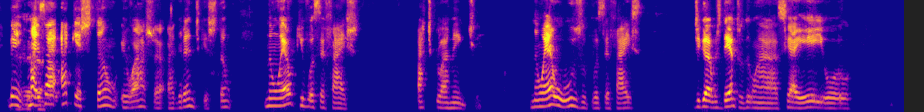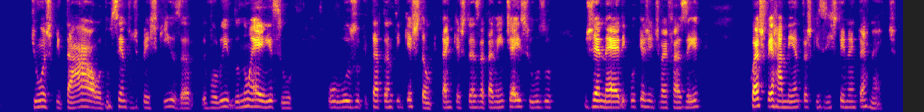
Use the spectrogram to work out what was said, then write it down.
Bem, é... mas a, a, questão, eu acho, a grande questão, não é o que você faz particularmente. Não é o uso que você faz, digamos, dentro de uma CIA ou de um hospital, de um centro de pesquisa evoluído, não é esse o, o uso que está tanto em questão. O que está em questão exatamente é esse uso genérico que a gente vai fazer com as ferramentas que existem na internet.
